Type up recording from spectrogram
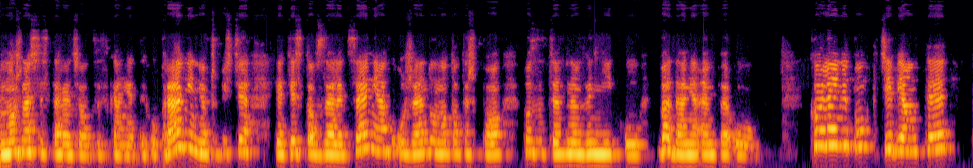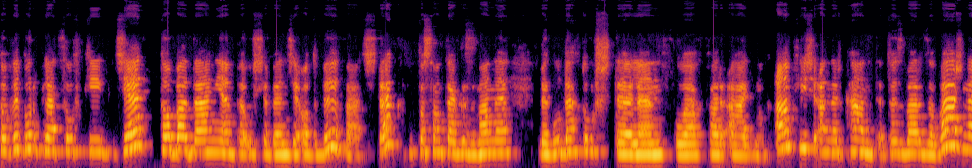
można się starać o odzyskanie tych uprawnień i oczywiście jak jest to w zaleceniach urzędu, no to też po pozytywnym wyniku badania MPU. Kolejny punkt dziewiąty to wybór placówki, gdzie to badanie MPU się będzie odbywać, tak? To są tak zwane Begutachungsstellen für Vereignung, amtlich anerkannte. To jest bardzo ważne.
